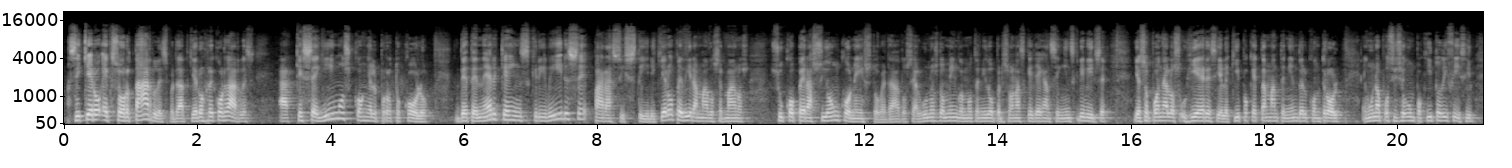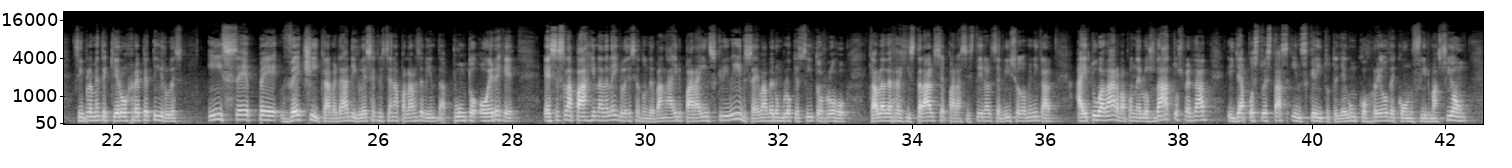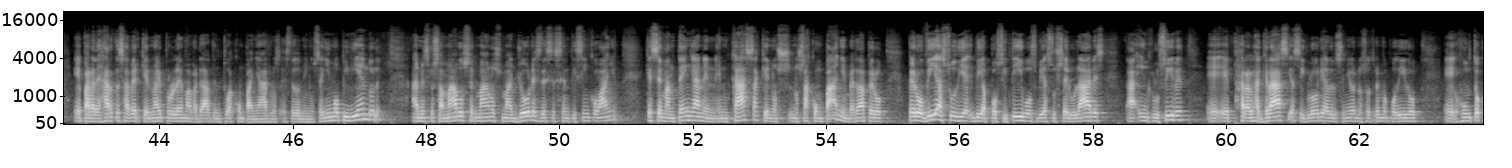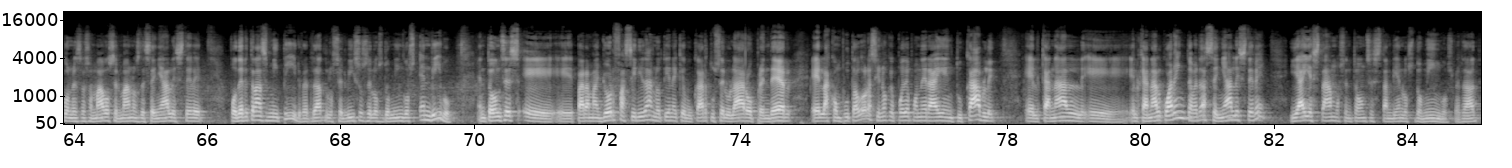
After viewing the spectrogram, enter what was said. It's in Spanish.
sí quiero exhortarles, ¿verdad? Quiero recordarles a que seguimos con el protocolo de tener que inscribirse para asistir. Y quiero pedir, amados hermanos, su cooperación con esto, ¿verdad? O sea, algunos domingos hemos tenido personas que llegan sin inscribirse y eso pone a los ujieres y el equipo que está manteniendo el control en una posición un poquito difícil. Simplemente quiero repetirles ICPV chica, ¿verdad? Iglesia Cristiana Palabras de Vinda.org esa es la página de la iglesia donde van a ir para inscribirse. Ahí va a haber un bloquecito rojo que habla de registrarse para asistir al servicio dominical. Ahí tú vas a dar, va a poner los datos, ¿verdad? Y ya pues tú estás inscrito. Te llega un correo de confirmación eh, para dejarte saber que no hay problema, ¿verdad?, en tú acompañarnos este domingo. Seguimos pidiéndole a nuestros amados hermanos mayores de 65 años que se mantengan en, casa, que nos, acompañen, ¿verdad? Pero, pero vía sus diapositivos, vía sus celulares, Ah, inclusive eh, eh, para las gracias y gloria del Señor, nosotros hemos podido, eh, junto con nuestros amados hermanos de Señales TV, poder transmitir, ¿verdad?, los servicios de los domingos en vivo. Entonces, para mayor facilidad, no tiene que buscar tu celular o prender la computadora, sino que puede poner ahí en tu cable el canal, el canal 40, ¿verdad?, Señales TV. Y ahí estamos entonces también los domingos, ¿verdad?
